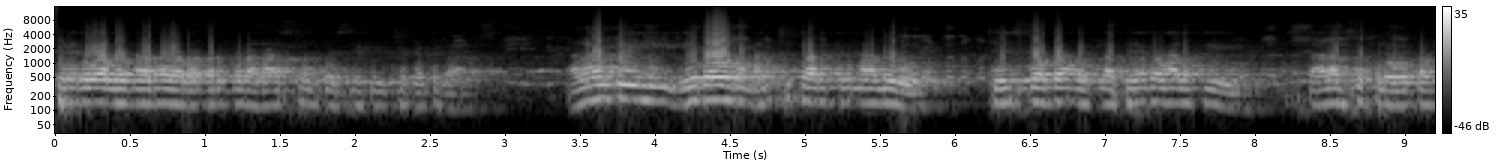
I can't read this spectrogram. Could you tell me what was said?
పేదవాళ్ళు ఉన్నారో వాళ్ళందరూ కూడా హాస్టల్ ఫెసిలిటీ ఇచ్చేటట్టుగా. అలాంటి ఏదో ఒక మంచి కార్యక్రమాలు చేసుకోవటం ఇట్లా పేదవాళ్ళకి స్కాలర్షిప్లు ఇవ్వటం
